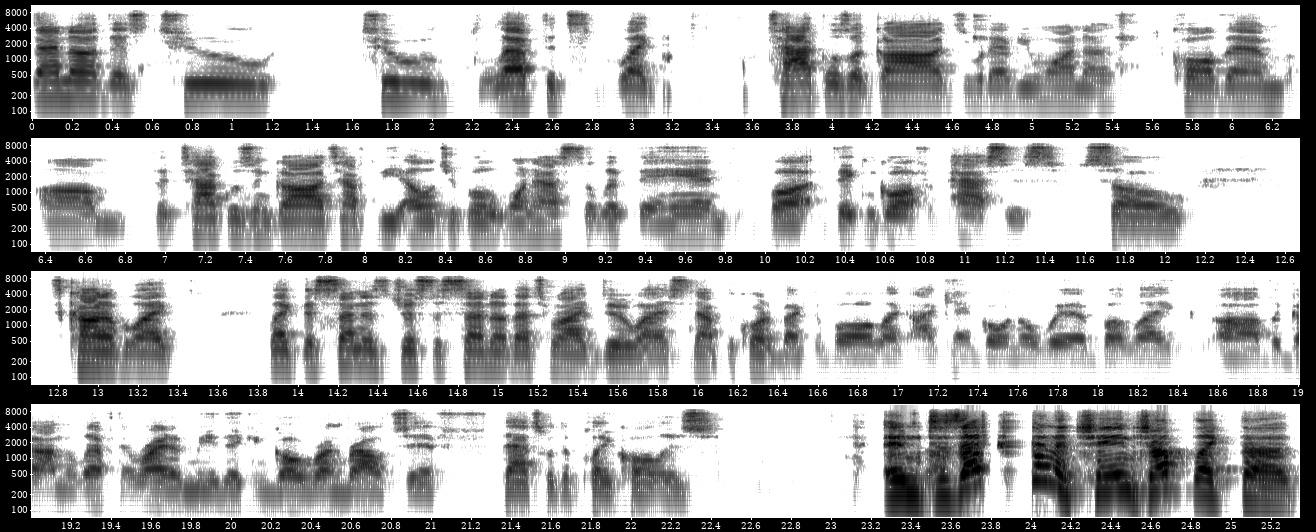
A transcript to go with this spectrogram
center. There's two, two left. It's like tackles or guards, whatever you want to call them. Um, the tackles and guards have to be eligible. One has to lift their hand, but they can go off of passes. So it's kind of like like the center's just a center. That's what I do. I snap the quarterback the ball. Like I can't go nowhere, but like uh, the guy on the left and right of me, they can go run routes if that's what the play call is. And so. does that kind of change up like the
